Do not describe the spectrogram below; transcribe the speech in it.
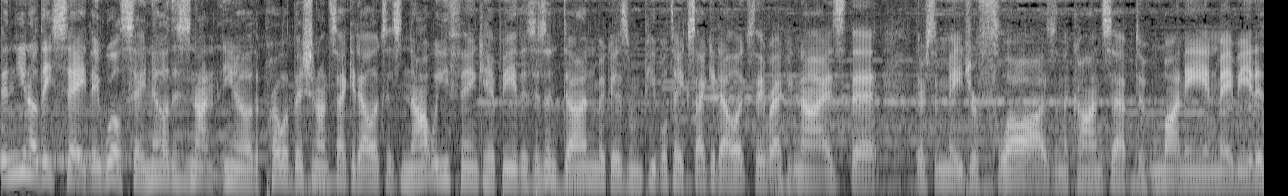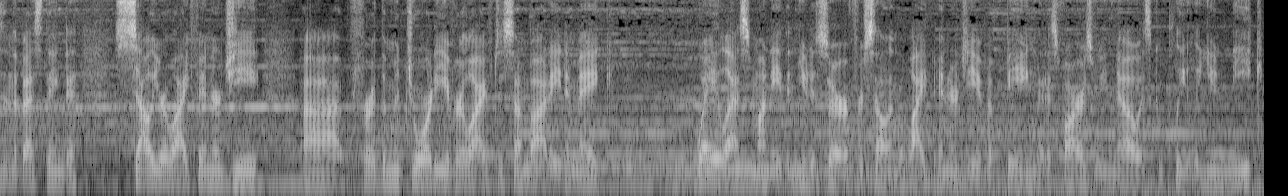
And, you know, they say, they will say, no, this is not, you know, the prohibition on psychedelics is not what you think, hippie. This isn't done because when people take psychedelics, they recognize that there's some major flaws in the concept of money and maybe it isn't the best thing to sell your life energy uh, for the majority of your life to somebody to make way less money than you deserve for selling the life energy of a being that, as far as we know, is completely unique,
